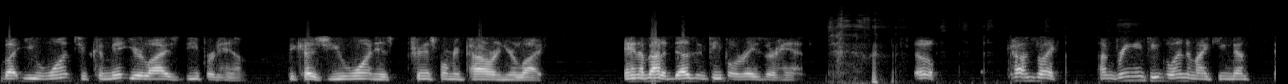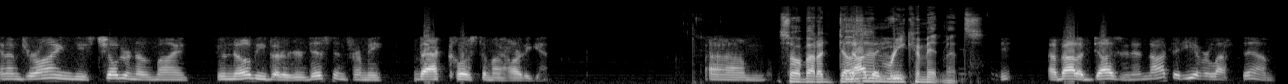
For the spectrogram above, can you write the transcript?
but you want to commit your lives deeper to Him?" because you want his transforming power in your life. And about a dozen people raise their hand. so God's like, I'm bringing people into my kingdom and I'm drawing these children of mine who know me but are distant from me back close to my heart again. Um, so about a dozen he, recommitments. About a dozen, and not that he ever left them,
